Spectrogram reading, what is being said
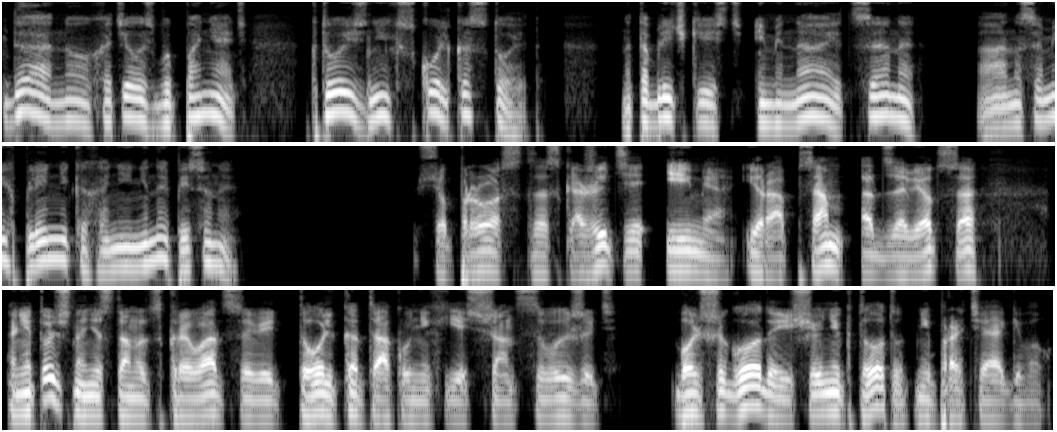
«Да, но хотелось бы понять, кто из них сколько стоит. На табличке есть имена и цены, а на самих пленниках они не написаны». «Все просто. Скажите имя, и раб сам отзовется. Они точно не станут скрываться, ведь только так у них есть шанс выжить. Больше года еще никто тут не протягивал.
